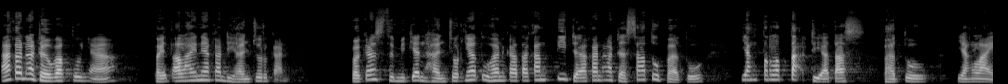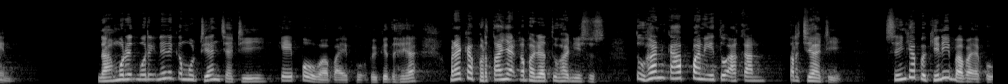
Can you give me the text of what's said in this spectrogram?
akan ada waktunya bait Allah ini akan dihancurkan. Bahkan sedemikian hancurnya Tuhan katakan tidak akan ada satu batu yang terletak di atas batu yang lain. Nah murid-murid ini kemudian jadi kepo Bapak Ibu begitu ya. Mereka bertanya kepada Tuhan Yesus, Tuhan kapan itu akan terjadi? Sehingga begini Bapak Ibu,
